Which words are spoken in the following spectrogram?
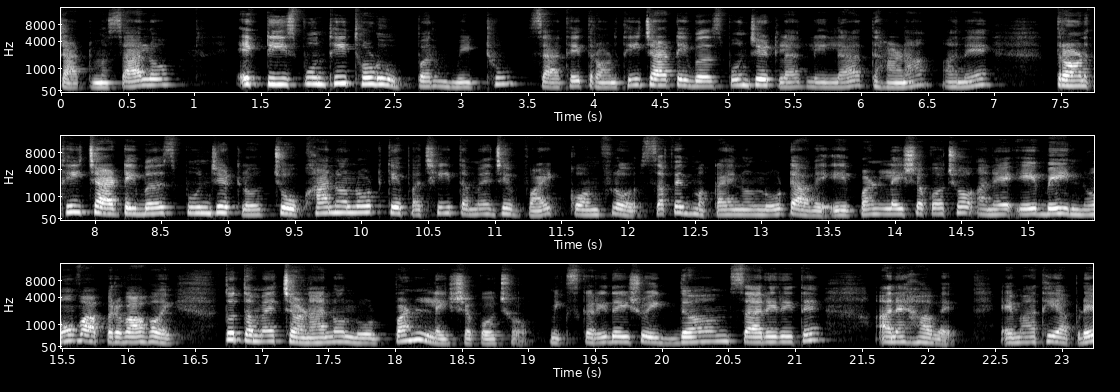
ચાટ મસાલો, એક ટીસ્પૂનથી થોડું ઉપર મીઠું, સાથે ત્રણથી ચાર ટેબલ સ્પૂન જેટલા લીલા ધાણા અને ત્રણથી ચાર ટેબલ સ્પૂન જેટલો ચોખાનો લોટ કે પછી તમે જે વ્હાઈટ કોર્નફ્લોર સફેદ મકાઈનો લોટ આવે એ પણ લઈ શકો છો અને એ બે ન વાપરવા હોય તો તમે ચણાનો લોટ પણ લઈ શકો છો. મિક્સ કરી દઈશું એકદમ સારી રીતે. અને હવે, એમાંથી આપણે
